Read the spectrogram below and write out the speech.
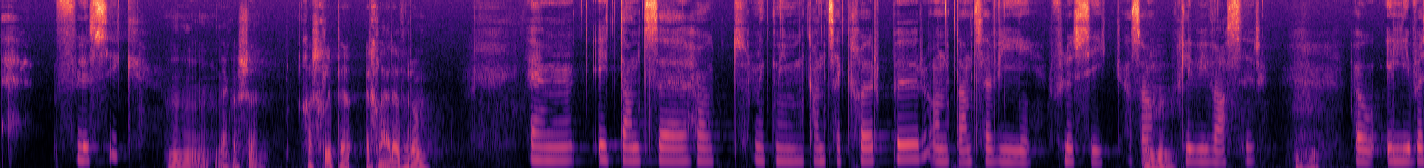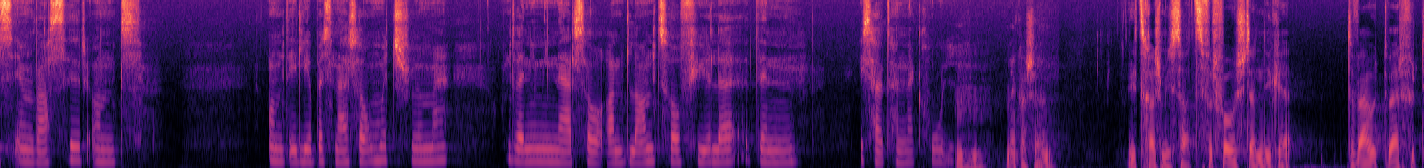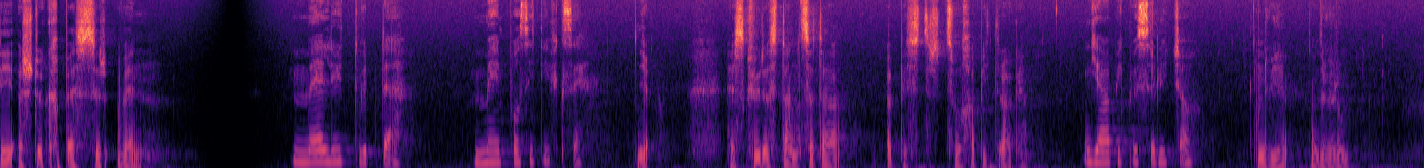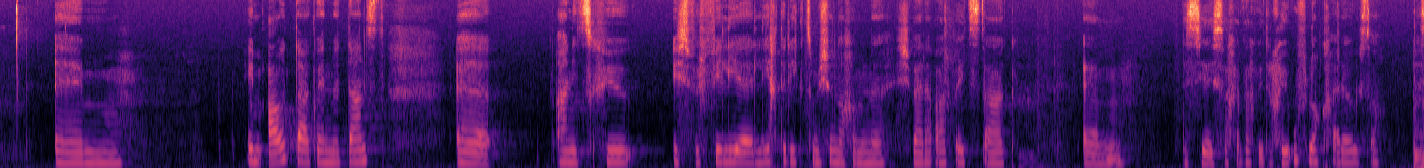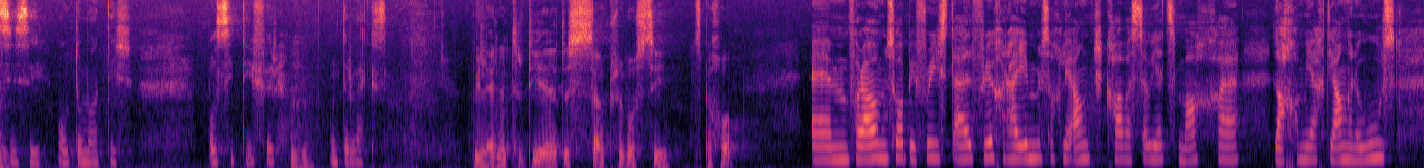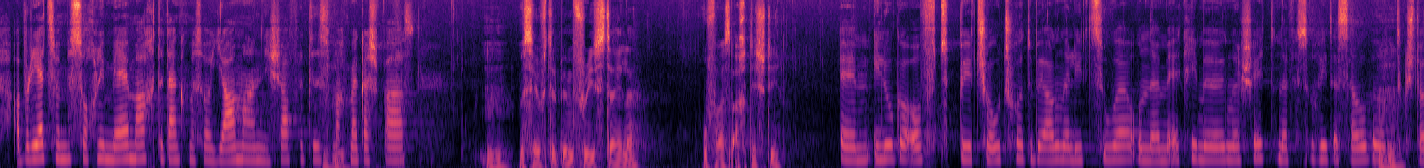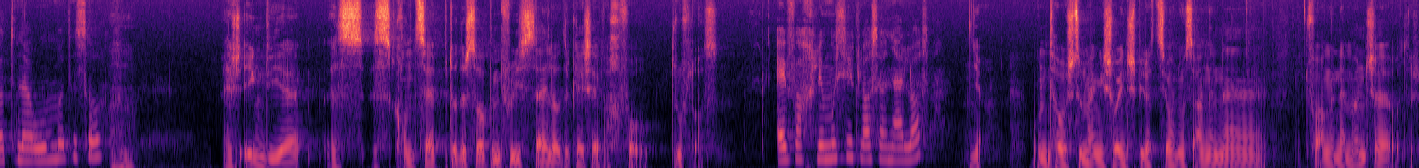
Äh, flüssig. Hm, mega schön. Kannst du ein bisschen erklären, warum? Ich tanze halt mit meinem ganzen Körper und tanze wie flüssig, also ein bisschen wie Wasser. Weil ich liebe es im Wasser und, und ich liebe es dann so rumzuschwimmen. Und wenn ich mich dann so an Land so fühle, dann ist es halt dann cool. Mhm, mega schön. Jetzt kannst du meinen Satz vervollständigen. Die Welt wäre für dich ein Stück besser, wenn. Mehr Leute würden mehr positiv sehen. Hast du das Gefühl, dass Tanzen da etwas dazu beitragen kann? Ja, bei gewissen Leuten schon. Und wie? Oder warum? Ähm, Im Alltag, wenn man tanzt, äh, habe ich das Gefühl, ist es für viele eine Erleichterung, zum Beispiel nach einem schweren Arbeitstag, ähm, dass sie sich einfach wieder auflockern können. Also, dass sie sind automatisch positiver unterwegs. Wie lernt ihr die, das Selbstbewusstsein zu bekommen? Ähm, vor allem so bei Freestyle. Früher hatte ich immer so ein bisschen Angst, gehabt, was soll ich jetzt machen, lachen mich echt die anderen aus. Aber jetzt, wenn man so ein bisschen mehr macht, dann denkt man so, ja Mann, ich schaffe das, macht mega Spaß. Mhm. Was hilft dir beim Freestylen? Auf was achtest du? Ähm, ich schaue oft bei Jojo oder bei anderen Leuten zu und dann merke ich mir irgendeinen Schritt und dann versuche ich das selber und gestalte dann auch um oder so. Hast du irgendwie ein, ein Konzept oder so beim Freestylen oder gehst du einfach voll drauf los? Einfach ein bisschen Musik hören und dann los. Ja. Und holst du manchmal schon Inspiration aus anderen, von anderen Menschen oder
